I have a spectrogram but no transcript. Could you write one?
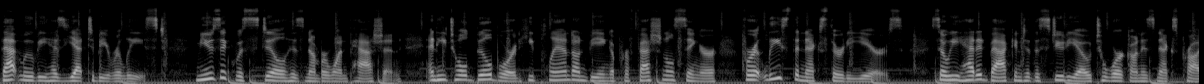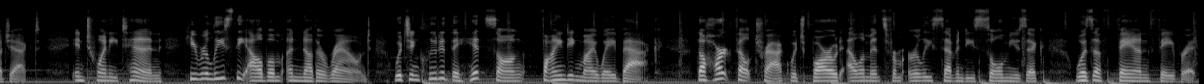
that movie has yet to be released. Music was still his number one passion, and he told Billboard he planned on being a professional singer for at least the next 30 years. So he headed back into the studio to work on his next project. In 2010, he released the album Another Round, which included the hit song Finding My Way Back. The heartfelt track, which borrowed elements from early 70s soul music, was a fan favorite.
